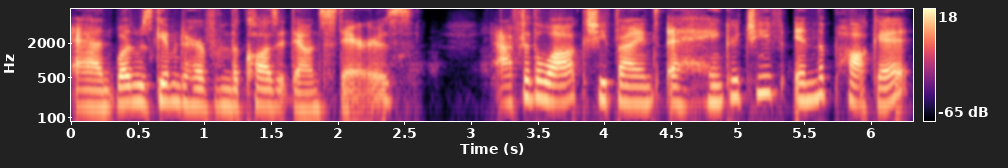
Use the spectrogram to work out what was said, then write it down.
and one was given to her from the closet downstairs. After the walk, she finds a handkerchief in the pocket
